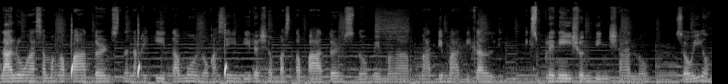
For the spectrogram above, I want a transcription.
Lalo nga sa mga patterns na nakikita mo, no? Kasi hindi lang siya basta patterns, no? May mga mathematical explanation din siya, no? So, yun.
